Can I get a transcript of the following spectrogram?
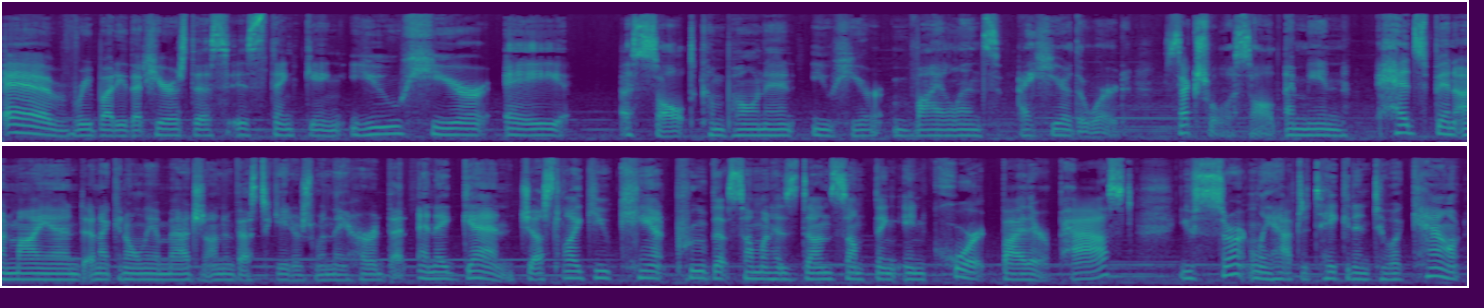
everybody that hears this is thinking. You hear a assault component, you hear violence, I hear the word sexual assault. I mean, head spin on my end, and I can only imagine on investigators when they heard that. And again, just like you can't prove that someone has done something in court by their past, you certainly have to take it into account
